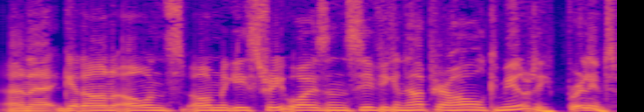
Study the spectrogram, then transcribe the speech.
And uh, get on Eoin's, Eoin McGee Streetwise and see if you can help your whole community. Brilliant.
